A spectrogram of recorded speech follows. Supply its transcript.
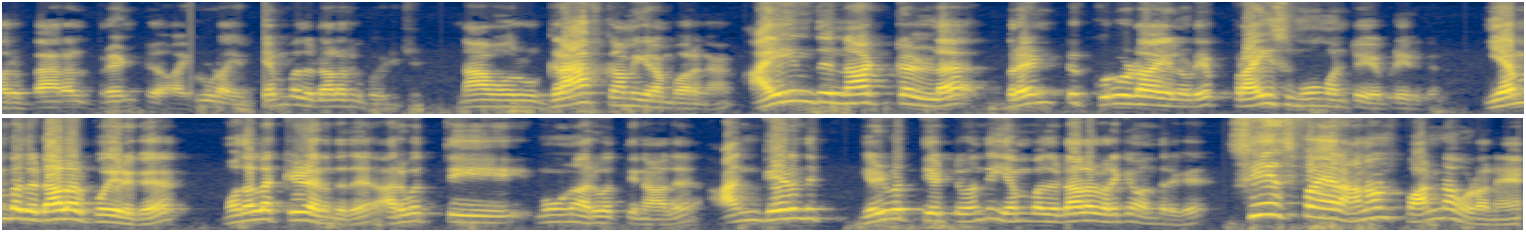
per barrel brent oil crude oil எண்பது டாலருக்கு போயிடுச்சு. நான் ஒரு கிராஃப் காமிக்கிறேன் பாருங்க. ஐந்து நாட்கள்ல பிரெண்ட் குரூட் ஆயிலுடைய பிரைஸ் மூவ்மெண்ட் எப்படி இருக்கு? எண்பது டாலர் போயிருக்கு. முதல்ல கீழே இருந்தது அறுபத்தி மூணு அறுபத்தி நாலு அங்கேருந்து எழுபத்தி எட்டு வந்து எண்பது டாலர் வரைக்கும் வந்திருக்கு. சீஸ் ஃபயர் அனௌன்ஸ் பண்ண உடனே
